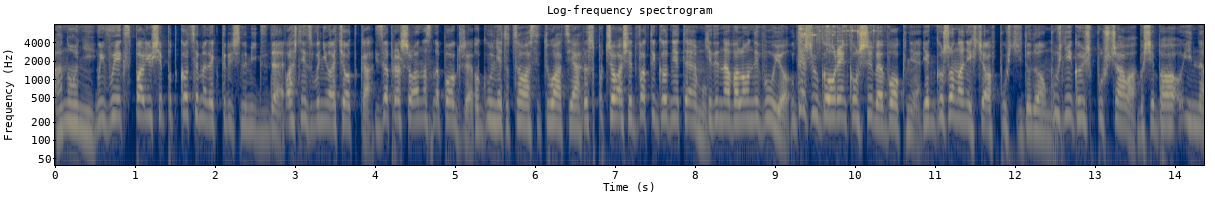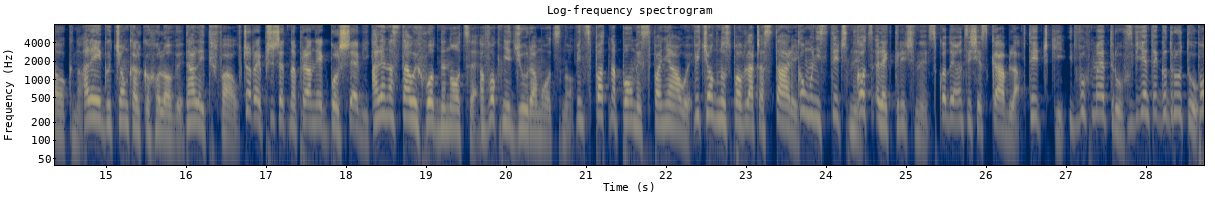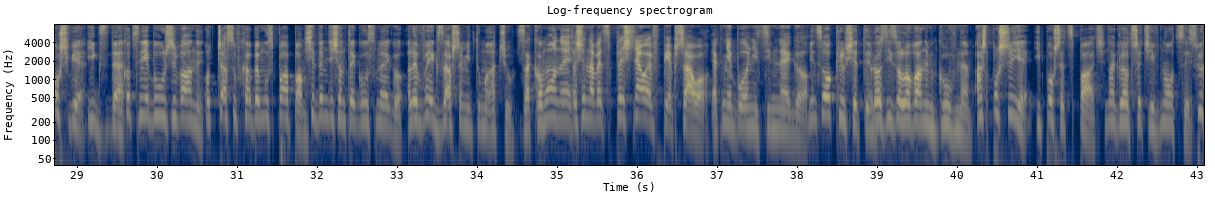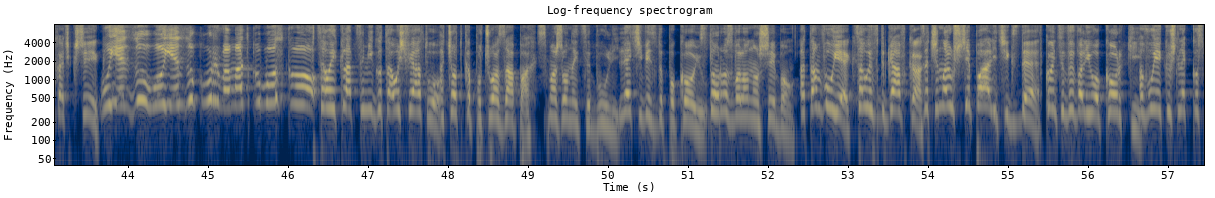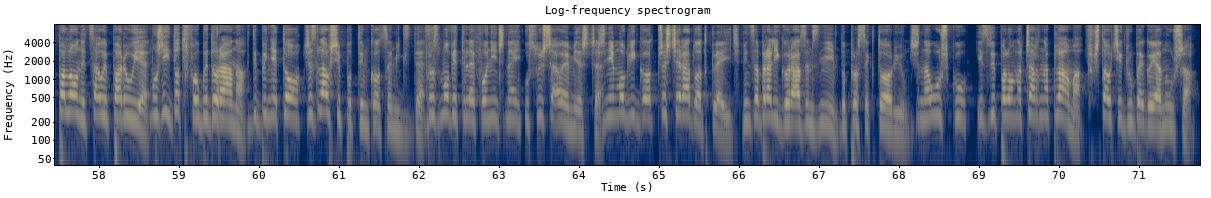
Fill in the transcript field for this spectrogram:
Anoni, mój wujek spalił się pod kocem elektrycznym XD. Właśnie dzwoniła ciotka i zapraszała nas na pogrzeb. Ogólnie to cała sytuacja rozpoczęła się dwa tygodnie temu, kiedy nawalony wujo uderzył go ręką szybę w oknie, jak go żona nie chciała wpuścić do domu. Później go już puszczała, bo się bała o inne okna. Ale jego ciąg alkoholowy dalej trwał. Wczoraj przyszedł naprany jak bolszewik, ale nastały chłodne noce, a w oknie dziura mocno. Więc wpadł na pomysł wspaniały. Wyciągnął z Pawlacza stary, komunistyczny, koc elektryczny, składający się z kabla, wtyczki i dwóch metrów zwiniętego drutu, poszwie XD. Koc nie był używany od czasów Habemu papam 78, ale wujek zawsze mi tłumaczył. Za komuny to się nawet spleśniałe wpieprzało, jak nie było nic innego. Więc okrył się tym rozizolowanym gównem, aż po szyję i poszedł spać. Nagle o trzeciej w nocy słychać krzyk. O Jezu, o Jezu, kurwa, Matko Bosko! Całej klatce migotało światło, a ciotka poczuła zapach smażonej cebuli. Leci więc do pokoju z tą rozwaloną szybą. A tam wujek, cały w drgawkach, zaczyna już się palić XD. W końcu wywaliło korki, a wujek już lekko spalony, cały paruje. Może i dotrwałby do rana, gdyby nie to, że zlał się pod tym kocem XD. W rozmowie telefonicznej usłyszałem jeszcze, że nie mogli go od prześcieradła odkleić, więc zabrali go razem z nim do prosektorium. Że na łóżku jest wypalona czarna plama w kształcie grubego Janusza.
